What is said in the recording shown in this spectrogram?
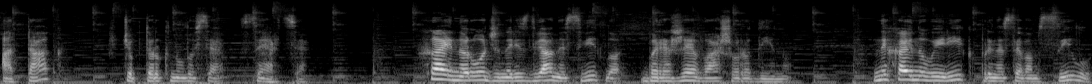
а так, щоб торкнулося серця. Хай народжене різдвяне світло береже вашу родину. Нехай новий рік принесе вам силу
